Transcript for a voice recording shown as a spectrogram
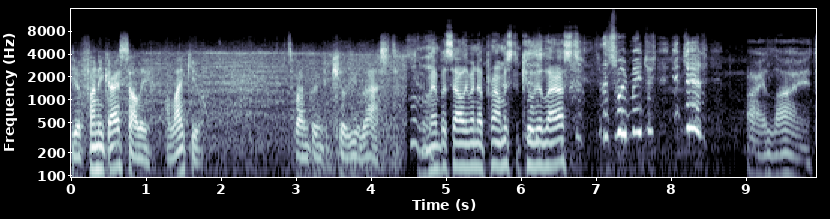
You're a funny guy, Sully. I like you. That's why I'm going to kill you last. Remember, Sully, when I promised to kill you last? That's what, Major. You did. I lied.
